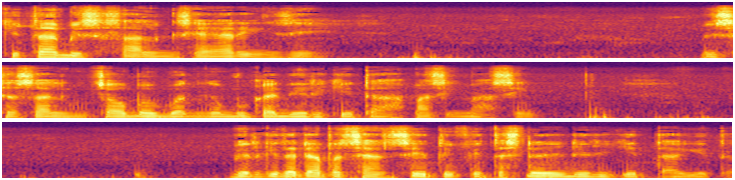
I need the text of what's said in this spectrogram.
kita bisa saling sharing sih. Bisa saling coba buat ngebuka diri kita masing-masing. Biar kita dapat sensitivitas dari diri kita gitu.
